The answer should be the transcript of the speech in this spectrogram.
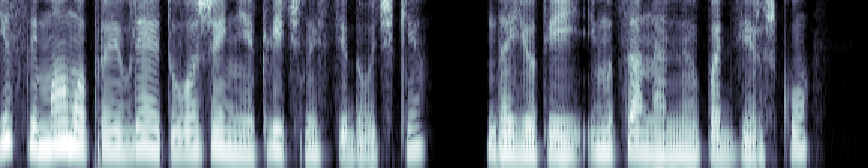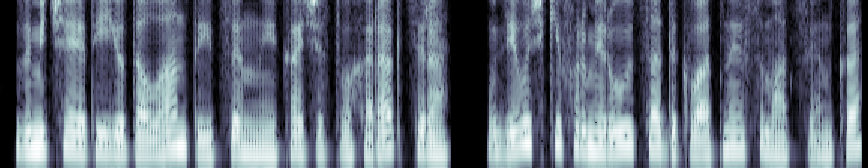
Если мама проявляет уважение к личности дочки, дает ей эмоциональную поддержку, замечает ее таланты и ценные качества характера, у девочки формируется адекватная самооценка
